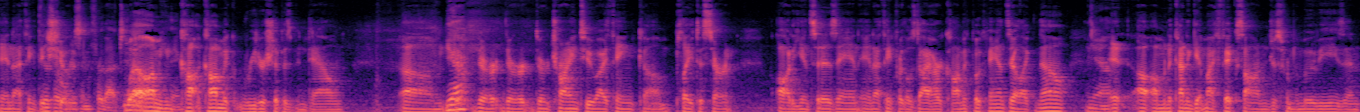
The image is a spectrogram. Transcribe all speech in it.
and I think they there's a should. reason for that too. Well, I mean, think. co- comic readership has been down. Um, Yeah. they're they're they're trying to, I think, um, play to certain audiences, and and I think for those diehard comic book fans, they're like, no, yeah. it, I- I'm going to kind of get my fix on just from the movies and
